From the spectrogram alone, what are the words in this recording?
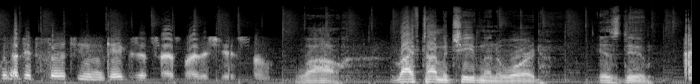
Well, I did 13 gigs at by this year, so. Wow. Lifetime Achievement Award is due.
